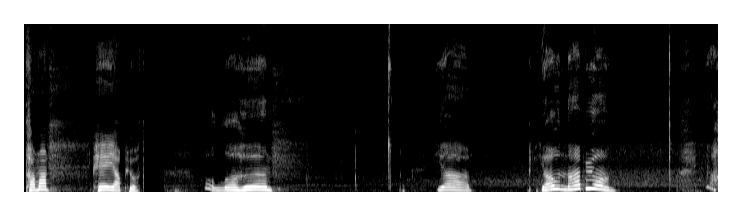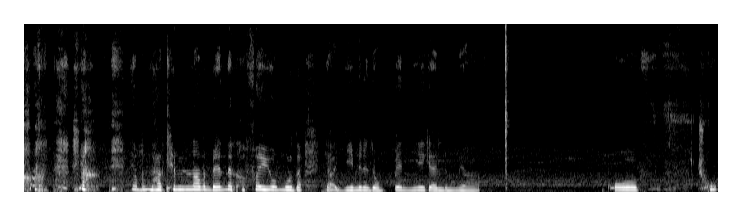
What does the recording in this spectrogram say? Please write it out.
Tamam. P yapıyor. Allah'ım. Ya. Ya ne yapıyorsun? Ya, ya, ya bunun hakemliğini alın. Ben de kafa yiyorum burada. Ya yemin ediyorum ben niye geldim ya? Of. Çok.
